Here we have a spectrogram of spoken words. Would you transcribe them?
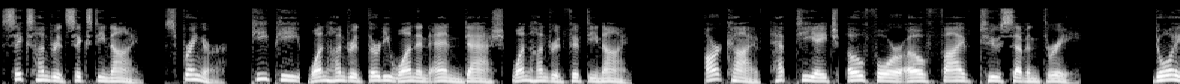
669. Springer. pp. 131 and n-159. arXiv, HEP-TH, 04052273. doi,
